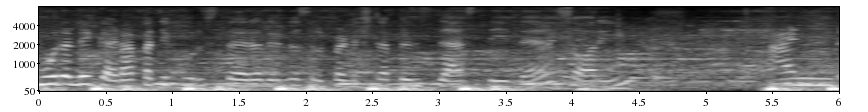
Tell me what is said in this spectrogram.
ನಮ್ಮೂರಲ್ಲಿ ಗಣಪತಿ ಕೂರಿಸ್ತಾ ಇರೋದ್ರಿಂದ ಸ್ವಲ್ಪ ಡಿಸ್ಟರ್ಬೆನ್ಸ್ ಜಾಸ್ತಿ ಇದೆ. ಸಾರಿ ಆ್ಯಂಡ್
